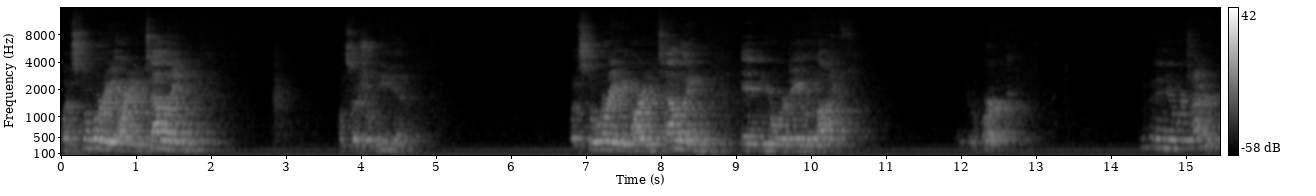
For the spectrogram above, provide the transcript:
What story are you telling on social media? What story are you telling in your daily life? In your work? Even in your retirement?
